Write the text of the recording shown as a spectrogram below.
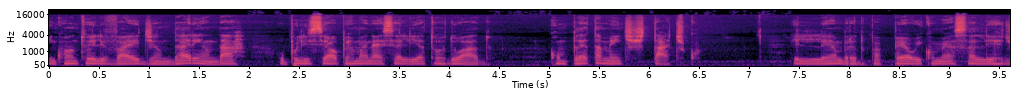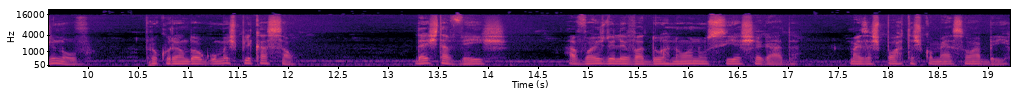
Enquanto ele vai de andar em andar, o policial permanece ali atordoado, completamente estático. Ele lembra do papel e começa a ler de novo, procurando alguma explicação. Desta vez, a voz do elevador não anuncia a chegada, mas as portas começam a abrir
